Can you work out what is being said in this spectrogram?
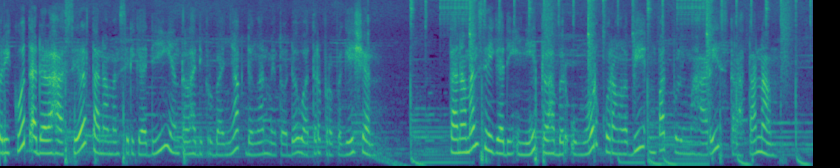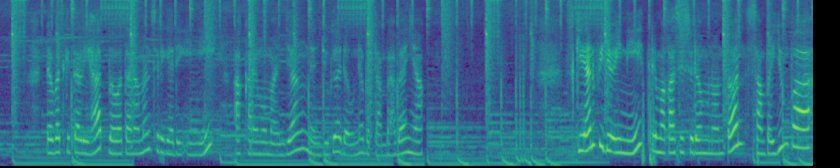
Berikut adalah hasil tanaman sirih gading yang telah diperbanyak dengan metode water propagation. Tanaman sirih gading ini telah berumur kurang lebih 45 hari setelah tanam. Dapat kita lihat bahwa tanaman sirih gading ini akarnya memanjang dan juga daunnya bertambah banyak. Sekian video ini, terima kasih sudah menonton, sampai jumpa.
